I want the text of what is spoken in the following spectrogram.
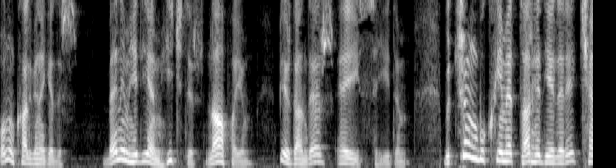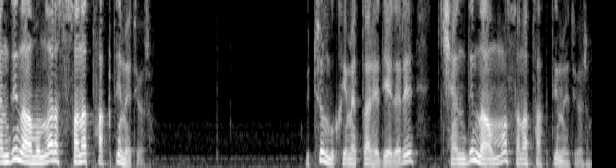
Onun kalbine gelir. Benim hediyem hiçtir, ne yapayım? Birden der, ey seyidim, bütün bu kıymetli hediyeleri kendi namımlara sana takdim ediyorum. Bütün bu kıymetli hediyeleri kendi namıma sana takdim ediyorum.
